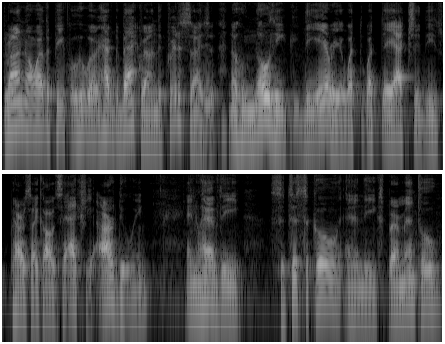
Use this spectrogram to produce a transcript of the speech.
There are no other people who are, have the background to criticize it. Mm-hmm. No, who know the the area, what what they actually these parapsychologists actually are doing, and who have the statistical and the experimental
